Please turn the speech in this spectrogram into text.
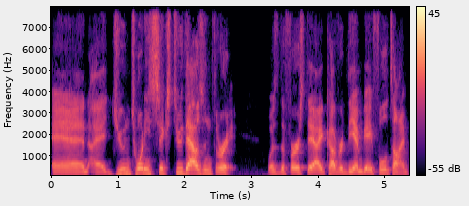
And I, June 26, 2003 was the first day I covered the NBA full time.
